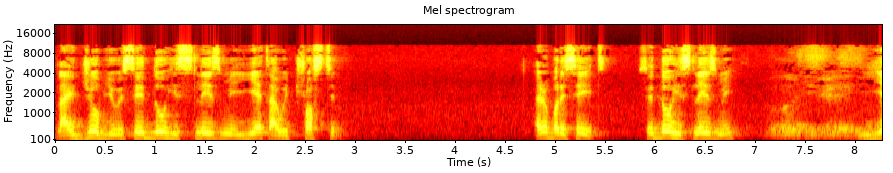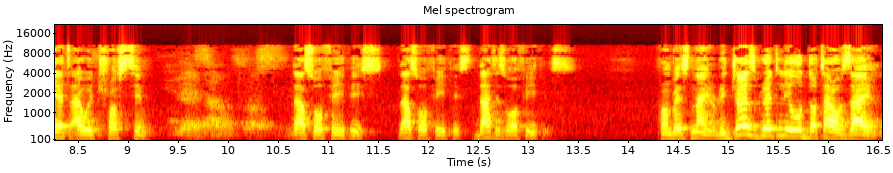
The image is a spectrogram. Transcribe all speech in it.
Like Job, you will say, though he slays me, yet I will trust him. Everybody say it. Say, though he slays me, yet I will trust him. That's what faith is. That's what faith is. That is what faith is. From verse 9 Rejoice greatly, O daughter of Zion.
